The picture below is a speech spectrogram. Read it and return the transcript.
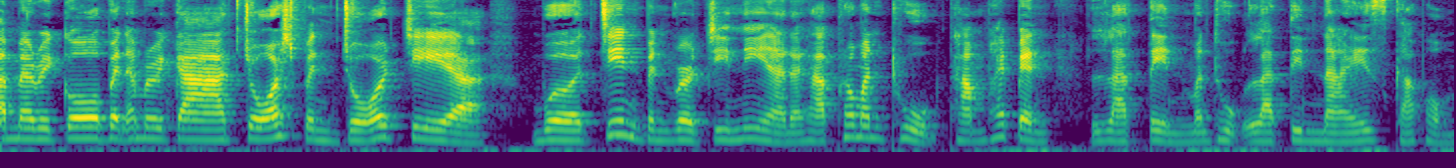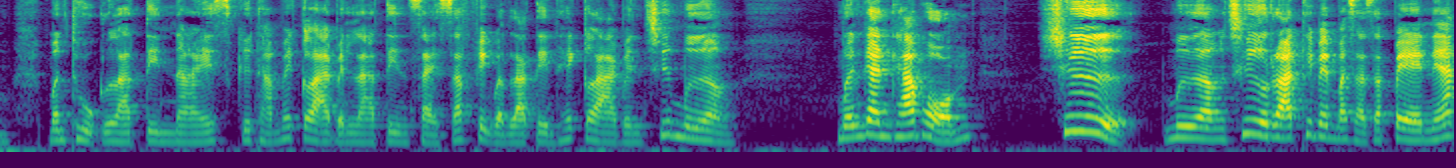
อเมริโกเป็นอเมริกาจอร์จเป็นจอร์เจีย เวอร์จินเป็นเวอร์จิเนียนะครับ เพราะมันถูกทำให้เป็นลาติน มันถูก Latinize ครับผม มันถูก Latinize คือทำให้กลายเป็นลาตินใส่ suffix แบบลาตินให้กลายเป็นชื่อเมือง เหมือนกันครับผม ชื่อเมืองชื่อรัฐที่เป็นภาษาสเปนเนี้ย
